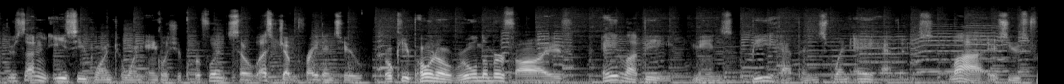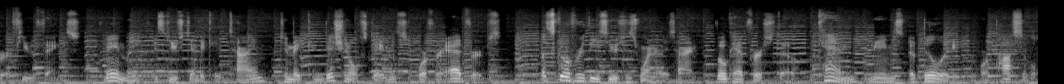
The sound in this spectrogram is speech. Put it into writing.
There's not an easy one-to-one English equivalent, so let's jump right into Tokipona rule number 5. A la B means B happens when A happens. La is used for a few things. Mainly, it's used to indicate time, to make conditional statements, or for adverbs. Let's go over these uses one at a time. Vocab first though. Ken means ability or possible.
